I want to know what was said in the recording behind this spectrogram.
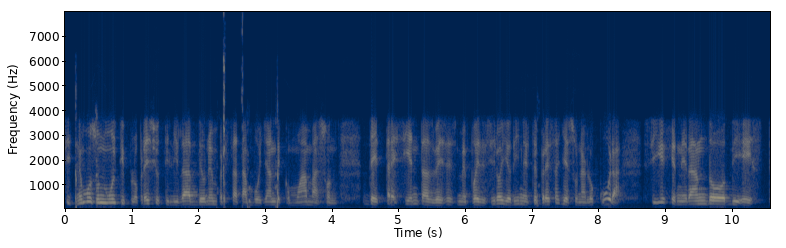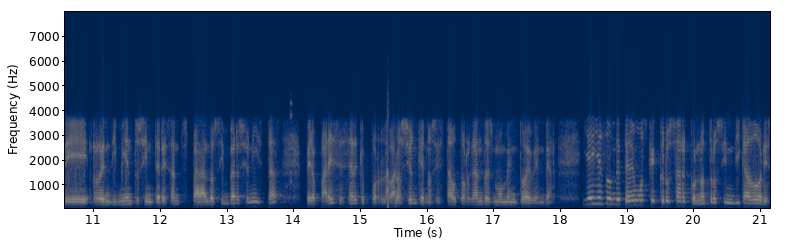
Si tenemos un múltiplo precio-utilidad de una empresa tan bollante como Amazon de 300 veces, me puedes decir, oye, Odín, esta empresa ya es una locura. Sigue generando este rendimientos interesantes para los inversionistas, pero parece ser que por la evaluación que nos está otorgando es momento de vender. Y ahí es donde tenemos que cruzar con otros indicadores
